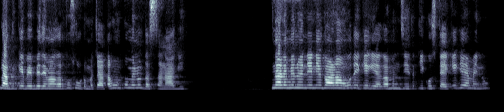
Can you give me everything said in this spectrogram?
ਲੱਗ ਕੇ ਬੇਬੇ ਦੇ ਮਗਰ ਤੂੰ ਸੂਟ ਮਚਾਤਾ ਹੁਣ ਤੂੰ ਮੈਨੂੰ ਦੱਸਣ ਆ ਗਈ। ਨਾਲੇ ਮੈਨੂੰ ਇੰਨੀਆਂ ਇੰਨੀਆਂ ਗਾਲਾਂ ਉਹ ਦੇ ਕੇ ਗਿਆਗਾ ਮਨਜੀਤ ਕੀ ਕੁਛ ਕਹਿ ਕੇ ਗਿਆ ਮੈਨੂੰ?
